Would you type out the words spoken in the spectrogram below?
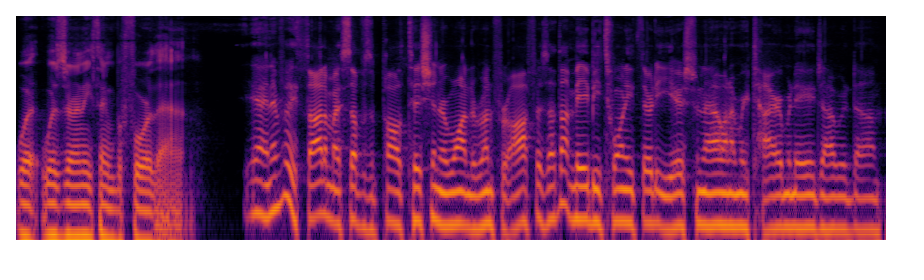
what was there anything before that? Yeah, I never really thought of myself as a politician or wanting to run for office. I thought maybe 20, 30 years from now, when I'm retirement age, I would, um,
